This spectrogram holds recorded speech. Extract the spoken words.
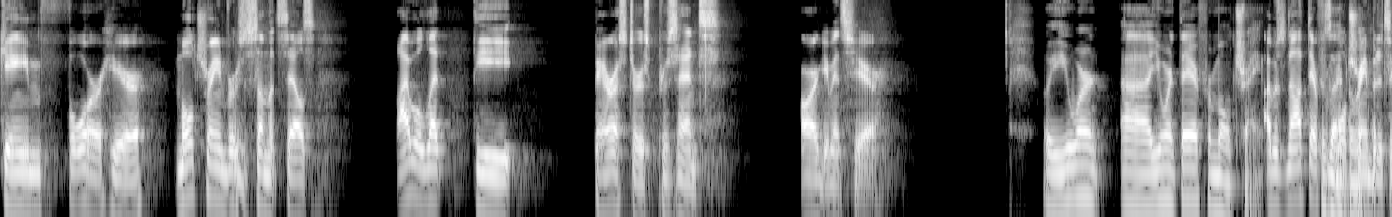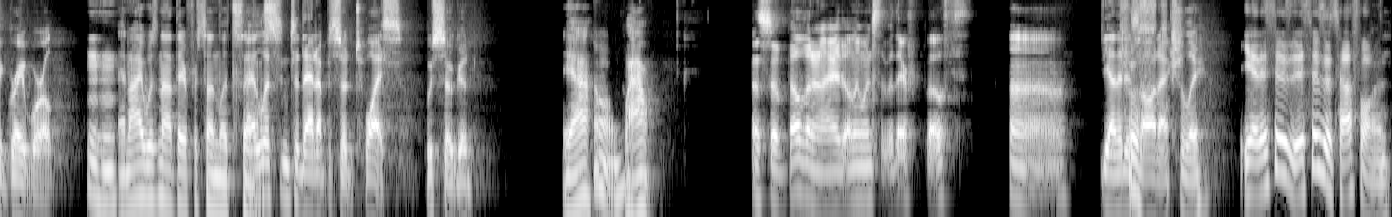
game four here. Mole Train versus Sunlit Sails. I will let the barristers present arguments here. well, you weren't uh you weren't there for Mole Train. I was not there for As I Mole believe Train, it. but it's a great world. Mm-hmm. and I was not there for Sunlit Sails. I listened to that episode twice. It was so good. Yeah. Oh. Wow. So Belvin and I are the only ones that were there for both. Uh, Yeah, that is Oof. odd, actually. Yeah, this is this is a tough one.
